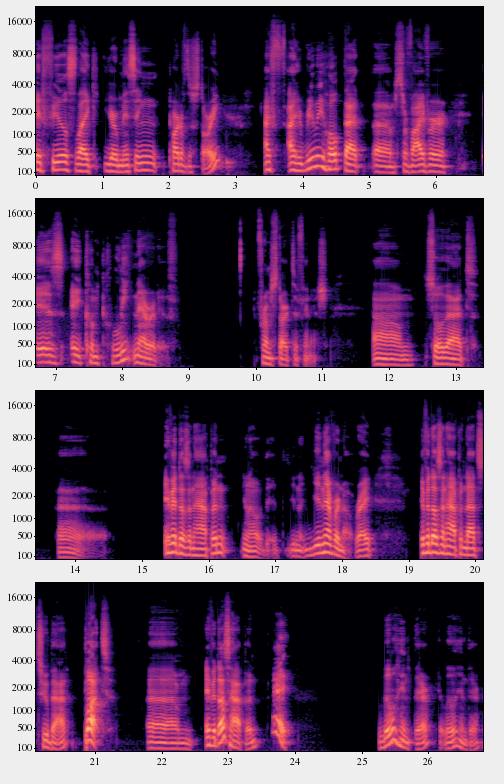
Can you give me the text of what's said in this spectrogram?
it feels like you're missing part of the story. I, f- I really hope that uh, Survivor is a complete narrative from start to finish. Um, so that uh, if it doesn't happen, you know, it, you know, you never know, right? If it doesn't happen, that's too bad. But um, if it does happen, hey, little hint there, a little hint there,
